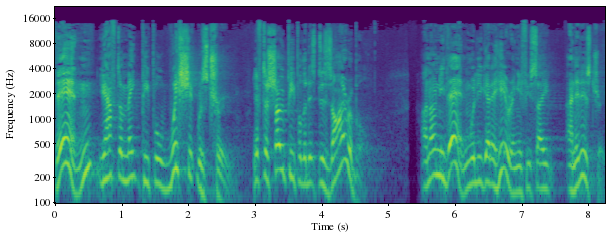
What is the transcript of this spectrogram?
Then you have to make people wish it was true. You have to show people that it's desirable. And only then will you get a hearing if you say, and it is true.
